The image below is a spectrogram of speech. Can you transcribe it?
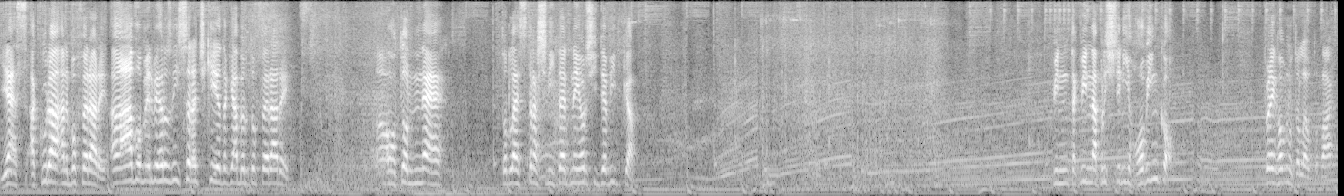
Yes, Akura anebo Ferrari. A ah, obě dvě hrozný sračky, tak já beru to Ferrari. Oh, to ne. Tohle je strašný, to je nejhorší devítka. Takový, takový naplištěný hovínko. Úplně hovnu tohle auto, fakt.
